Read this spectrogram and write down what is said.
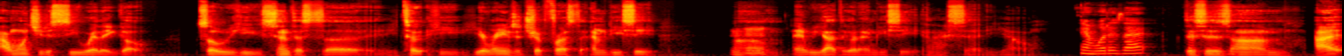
I want you to see where they go. So he sent us. Uh, he took. He he arranged a trip for us to MDC, mm-hmm. um, and we got to go to MDC. And I said, "Yo." And what is that? This is um I.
